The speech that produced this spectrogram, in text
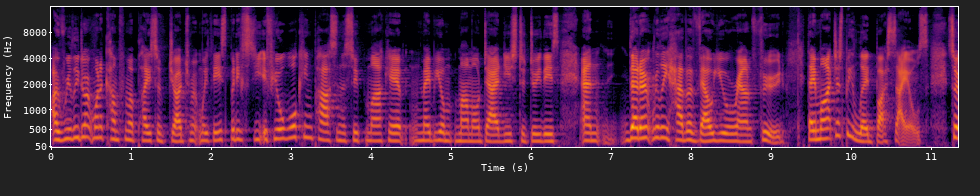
I really don't want to come from a place of judgment with this, but if, if you're walking past in the supermarket, maybe your mum or dad used to do this and they don't really have a value around food, they might just be led by sales. So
